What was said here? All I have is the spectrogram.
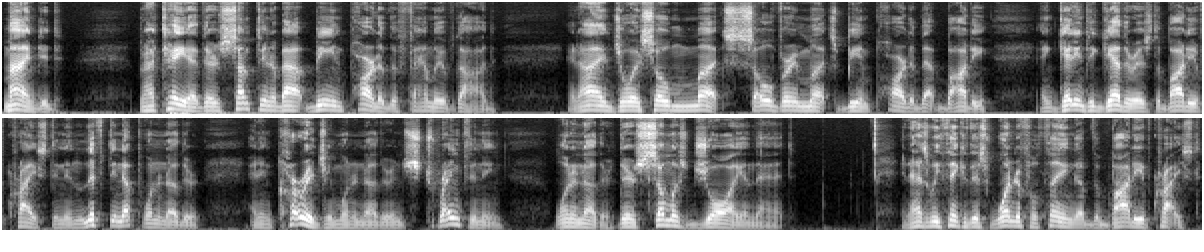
minded. But I tell you, there's something about being part of the family of God. And I enjoy so much, so very much being part of that body and getting together as the body of Christ and in lifting up one another and encouraging one another and strengthening one another. There's so much joy in that. And as we think of this wonderful thing of the body of Christ,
